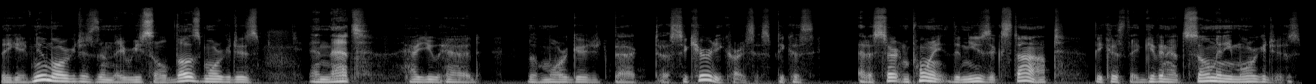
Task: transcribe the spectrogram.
They gave new mortgages, then they resold those mortgages. And that's how you had the mortgage backed uh, security crisis. Because at a certain point, the music stopped because they'd given out so many mortgages.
